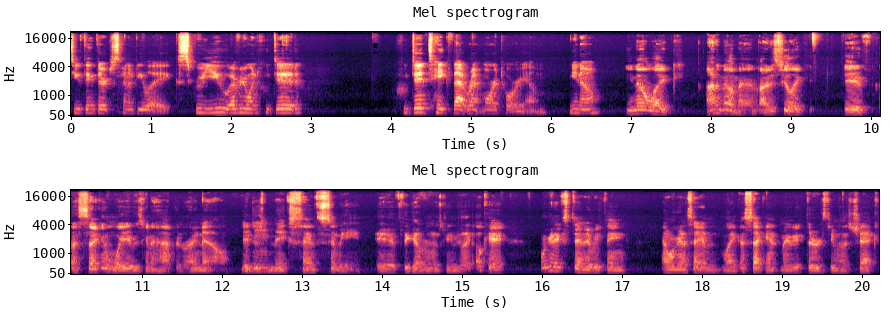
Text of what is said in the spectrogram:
do you think they're just going to be like screw you everyone who did who did take that rent moratorium you know? You know like i don't know man. I just feel like if a second wave is going to happen right now, it just Mhm. makes sense to me if the government's going to be like, okay, we're going to extend everything and we're going to send like a second, maybe a third stimulus check,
